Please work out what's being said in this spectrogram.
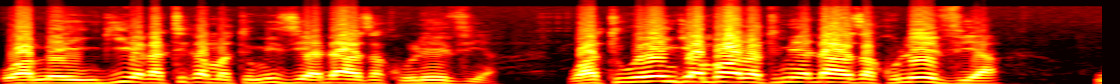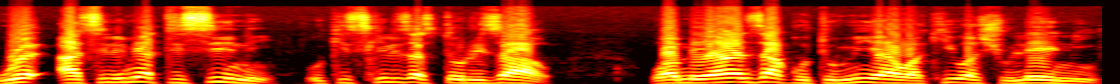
wameingia katika matumizi ya dawa za kulevya. Watu wengi ambao wanatumia dawa za kulevya we, asilimia tisini ukisikiliza stori zao wameanza kutumia wakiwa shuleni.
